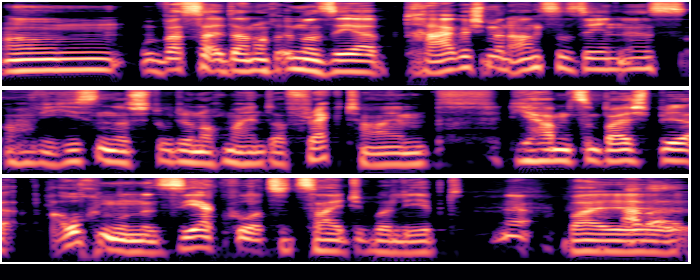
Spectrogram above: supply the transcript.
Ähm, was halt dann auch immer sehr tragisch mit anzusehen ist. Oh, wie hieß denn das Studio nochmal hinter Fracktime? Die haben zum Beispiel auch nur eine sehr kurze Zeit überlebt. Ja. Weil Aber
